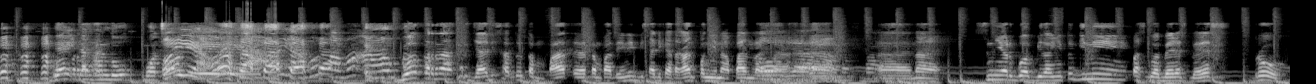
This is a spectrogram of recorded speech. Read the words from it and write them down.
Dek, jangan lu bocor. Oh iya, oh iya. Saya lupa maaf. gue pernah kerja di satu tempat. eh, tempat ini bisa dikatakan penginapan lah Oh ya. iya. Nah, eh, nah, senior gue bilang itu gini pas gue beres-beres, bro.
